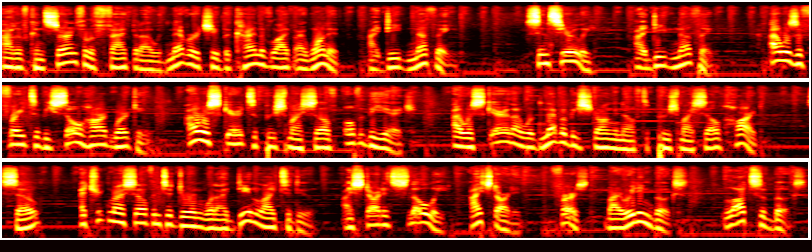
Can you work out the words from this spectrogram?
out of concern for the fact that I would never achieve the kind of life I wanted, I did nothing. Sincerely, I did nothing. I was afraid to be so hardworking. I was scared to push myself over the edge. I was scared I would never be strong enough to push myself hard. So, I tricked myself into doing what I didn't like to do. I started slowly. I started, first, by reading books, lots of books.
